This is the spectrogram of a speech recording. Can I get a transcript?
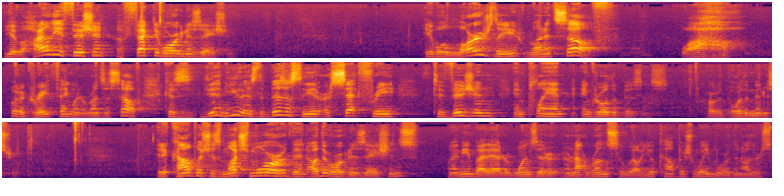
you have a highly efficient, effective organization. It will largely run itself. Wow, what a great thing when it runs itself. Because then you, as the business leader, are set free to vision and plan and grow the business or, or the ministry. It accomplishes much more than other organizations. What I mean by that are ones that are, are not run so well. You accomplish way more than others.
